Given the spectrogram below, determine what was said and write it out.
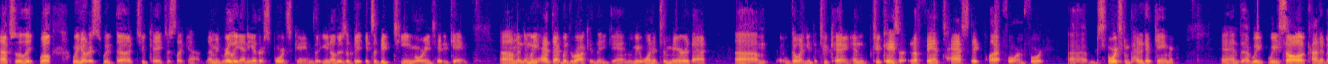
absolutely. Well, we noticed with uh, 2K, just like uh, I mean, really any other sports game, that you know, there's a big, it's a big team orientated game, um, and, and, we had that with Rocket League, and we wanted to mirror that um, going into 2K. And 2K is a, a fantastic platform for uh, sports competitive gaming, and uh, we we saw kind of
